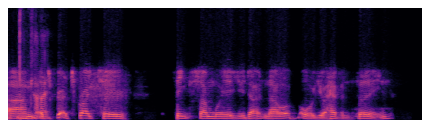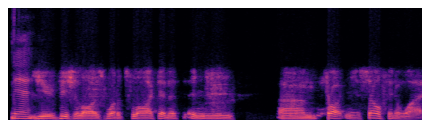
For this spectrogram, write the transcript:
Um, okay. it's, it's great to think somewhere you don't know or you haven't been, yeah. you visualize what it's like and it, and you um, frighten yourself in a way.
